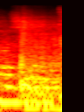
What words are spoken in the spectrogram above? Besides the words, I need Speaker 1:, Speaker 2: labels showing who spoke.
Speaker 1: coisa. Né?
